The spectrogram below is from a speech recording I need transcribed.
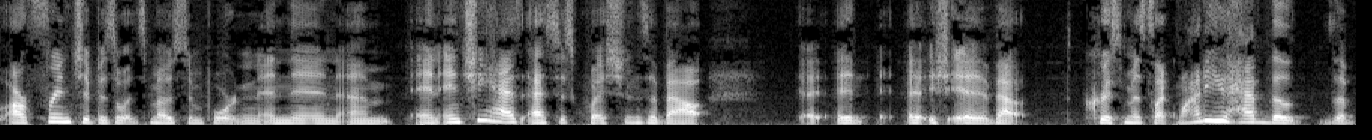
our friendship is what's most important. And then, um, and, and she has asked us questions about, uh, uh, about Christmas. Like, why do you have the, the,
